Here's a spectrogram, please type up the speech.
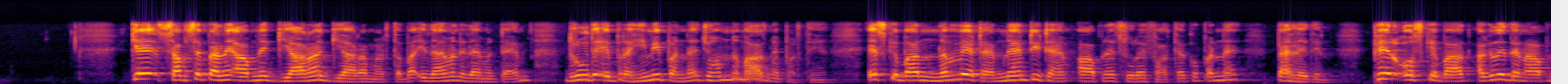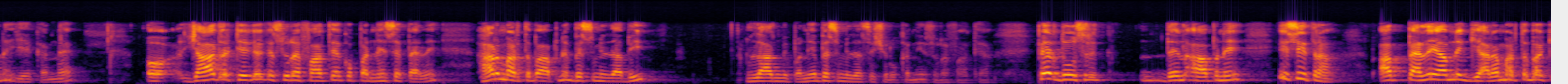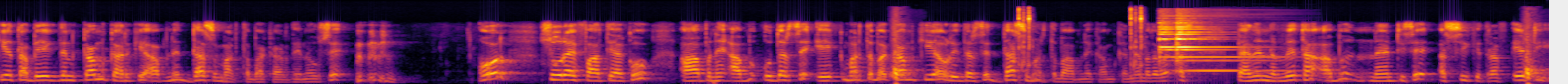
कि सबसे पहले आपने ग्यारह ग्यारह मरतबा, इलेवन इलेवन टाइम दरूद इब्राहिमी पढ़ना है, जो हम नमाज़ में पढ़ते हैं। इसके बाद नब्बे टाइम नाइन्टी टाइम आपने सूरह फातह को पढ़ना है, पहले दिन। फिर उसके बाद अगले दिन आपने ये करना है, और याद रखिएगा कि सूर्य फातह को पढ़ने से पहले हर मरतबा आपने बिस्मिल्लाह भी लाजमी पढ़नी है, बिस्मिल्लाह से शुरू करनी है सूरह फातह। फिर दूसरे दिन आपने इसी तरह अब पहले आपने ग्यारह मरतबा किया था, अब एक दिन कम करके आपने दस मरतबा कर देना उसे। और सूरह फातिहा को आपने अब उधर से एक मरतबा कम किया और इधर से दस मरतबा आपने कम करना मतलब पहले नब्बे था, अब नाइन्टी से अस्सी की तरफ़ एटी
